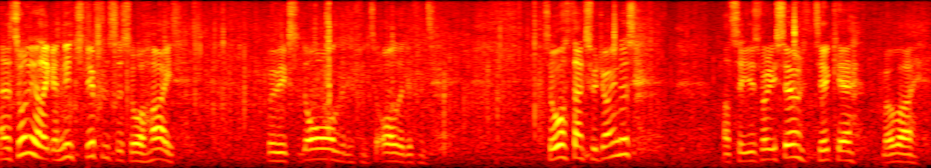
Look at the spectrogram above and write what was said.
And it's only like an inch difference or so height, but it makes all the difference, all the difference. So thanks for joining us. I'll see you very soon. Take care. Bye bye.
